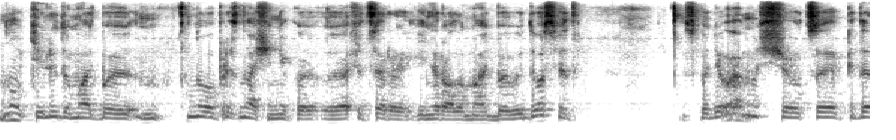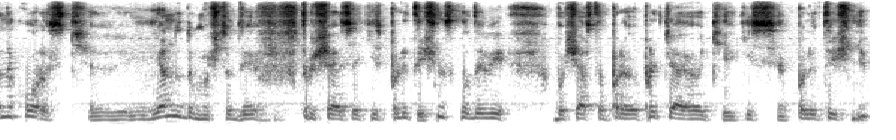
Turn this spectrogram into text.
Ну, ті люди мають би новопризначені офіцери, генерали мають бойовий досвід. Сподіваємось, що це піде на користь. Я не думаю, що туди втручаються якісь політичні складові, бо часто притягують якісь політичні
